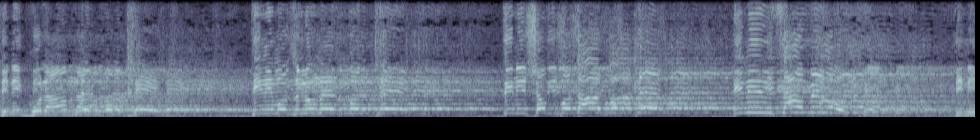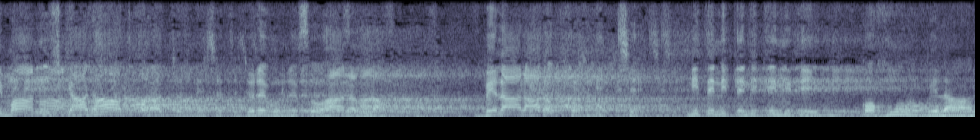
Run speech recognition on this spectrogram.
তিনি গোলামদের পক্ষে, তিনি মজলুমের পক্ষে, তিনি সভ্যতার পক্ষে ইনসাফের পক্ষে। তিনি মানুষকে আঘাত করার জন্য এসেছে। জোরে বলে সোহান আল্লাহ বেলাল আরও খোঁজ নিচ্ছে। নিতে নিতে নিতে নিতে কখন বেলাল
